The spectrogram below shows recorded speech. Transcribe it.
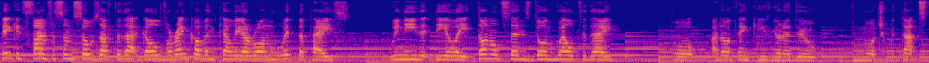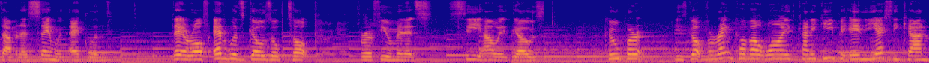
Think it's time for some subs after that goal. Varenkov and Kelly are on with the pace. We need it dearly. Donaldson's done well today, but I don't think he's going to do much with that stamina. Same with Eklund. They are off. Edwards goes up top for a few minutes. See how it goes. Cooper, he's got Varenkov out wide. Can he keep it in? Yes, he can.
